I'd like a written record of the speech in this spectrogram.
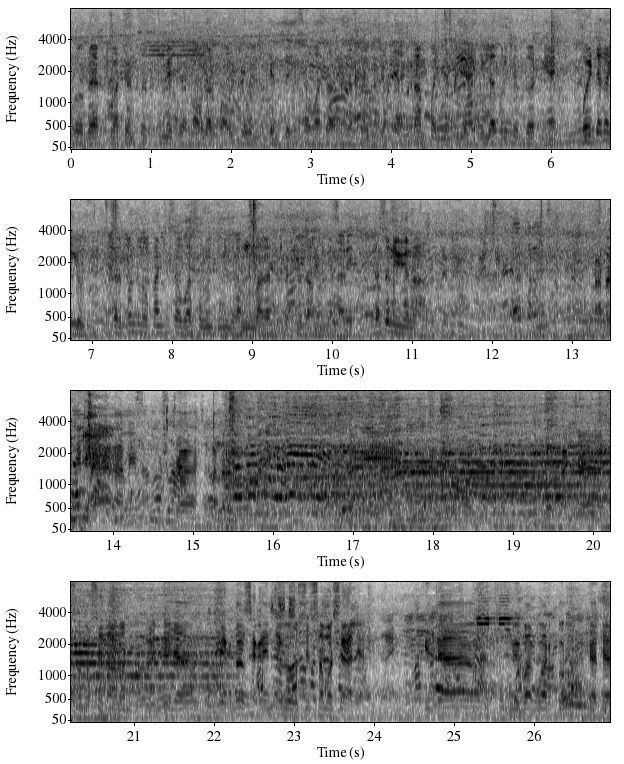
प्रोग्राम किंवा त्यांचंच तुम्ही पावलात पाऊल ठेवून जनतेशी संवाद साधण्याचा प्रयत्न करताय. ग्रामपंचायत न्याय जिल्हा परिषद गट न्याय बैठका घेऊन सरपंच लोकांशी संवाद साधून तुम्ही ग्रामीण भागातले प्रश्न जाणून घेणार आहे. कसं नियोजन आहे? आता आम्ही लोकांच्या समस्या जाणून घेऊ आणि त्याच्या एकदा सगळ्यांच्या व्यवस्थित समस्या आल्या की त्या विभागवार करून त्या त्या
